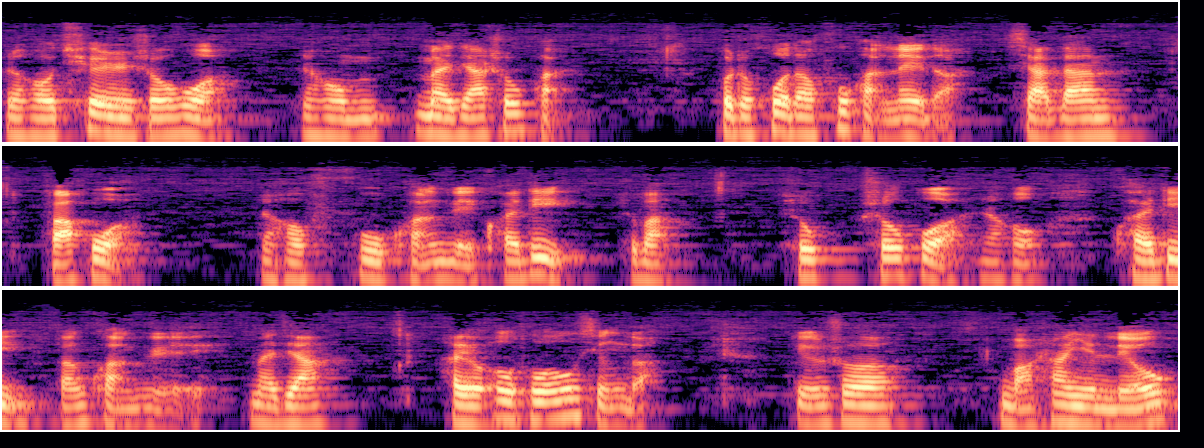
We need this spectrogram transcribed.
然后确认收货，然后卖家收款，或者货到付款类的下单发货，然后付款给快递是吧？收收货然后快递返款给卖家，还有 O2O 型的，比如说网上引流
